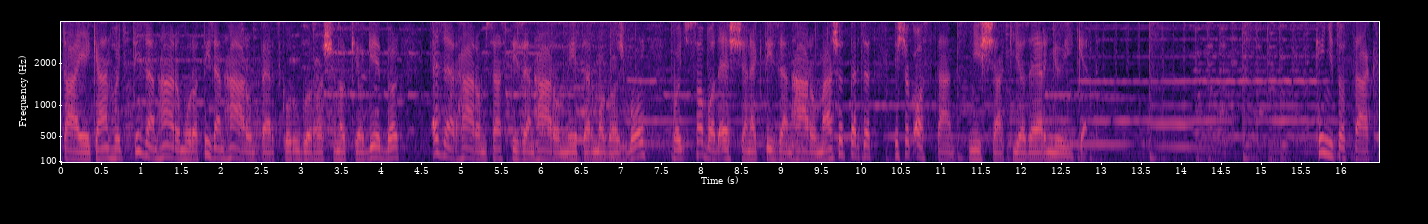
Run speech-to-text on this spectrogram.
tájékán, hogy 13 óra 13 perckor ugorhassanak ki a gépből, 1313 méter magasból, hogy szabad essenek 13 másodpercet, és csak aztán nyissák ki az ernyőiket. Kinyitották,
